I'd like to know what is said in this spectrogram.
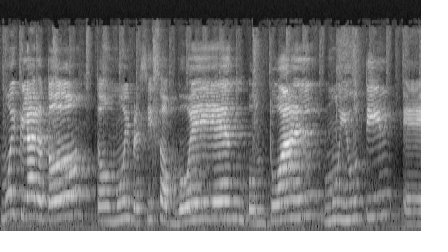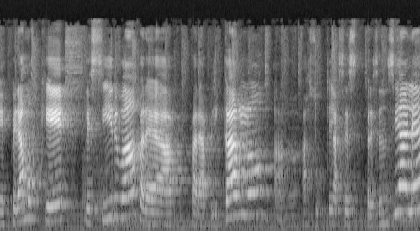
Muy claro todo, todo muy preciso, buen, puntual, muy útil. Eh, esperamos que les sirva para, para aplicarlo a sus clases presenciales.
